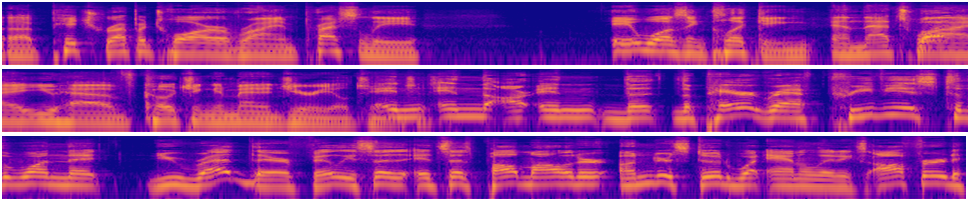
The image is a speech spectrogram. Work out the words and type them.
uh, pitch repertoire of Ryan Pressly, it wasn't clicking, and that's why you have coaching and managerial changes. In, in the uh, in the the paragraph previous to the one that you read there, Phil, he says it says Paul Molitor understood what analytics offered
